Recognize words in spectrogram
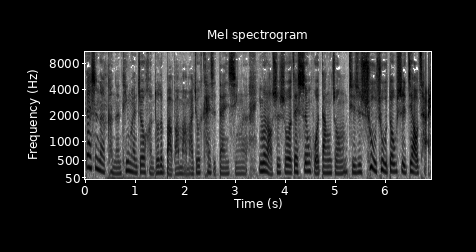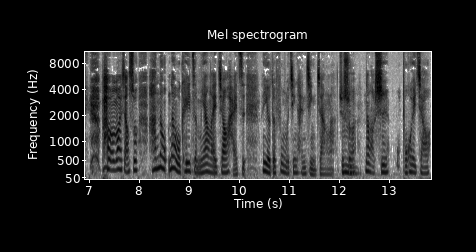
但是呢，可能听完之后，很多的爸爸妈妈就开始担心了，因为老师说在生活当中，其实处处都是教材。爸爸妈妈想说啊，那那我可以怎么样来教孩子？那有的父母亲很紧张了，就说：“那老师，我不会教，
